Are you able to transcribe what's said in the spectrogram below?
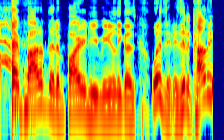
I brought up the departed. He immediately goes, "What is it? Is it a comedy?"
